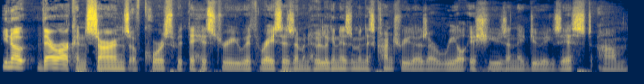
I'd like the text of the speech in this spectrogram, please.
you know, there are concerns, of course, with the history with racism and hooliganism in this country. Those are real issues and they do exist. Um,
